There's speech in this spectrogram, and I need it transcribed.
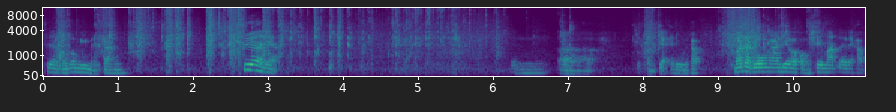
เสื้อเขาก็มีเหมือนกัน เสื้อเนี่ยเป็นผมแกะให้ดูนะครับ มาจากโรงงานเดียวกับของเชมัสเลยนะครับ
